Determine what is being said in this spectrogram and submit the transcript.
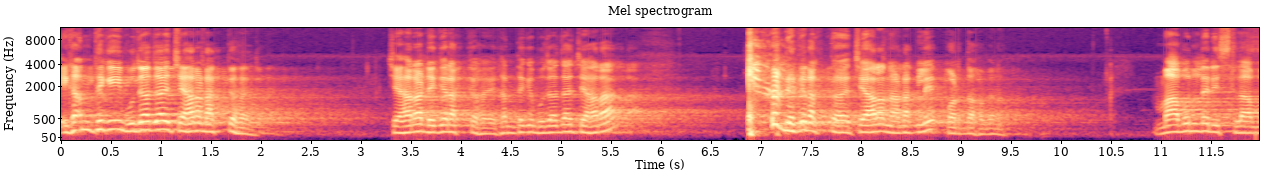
এখান থেকেই বোঝা যায় চেহারা ডাকতে হয়। চেহারা ডেকে রাখতে হয়। এখান থেকে বোঝা যায় চেহারা ঢেকে রাখতে হয়। চেহারা না ডাকলে পর্দা হবে না। মা বোনদের ইসলাম,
